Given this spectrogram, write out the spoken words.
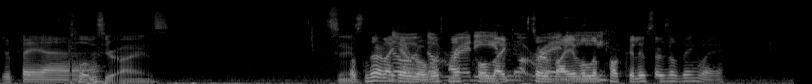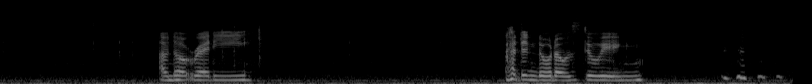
Did you play? Uh, Close your eyes. Let's see. Wasn't there like No, a not Roblox map called ready, I'm like Survival ready. Apocalypse or something? Wait. I'm not ready. I didn't know what I was doing.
